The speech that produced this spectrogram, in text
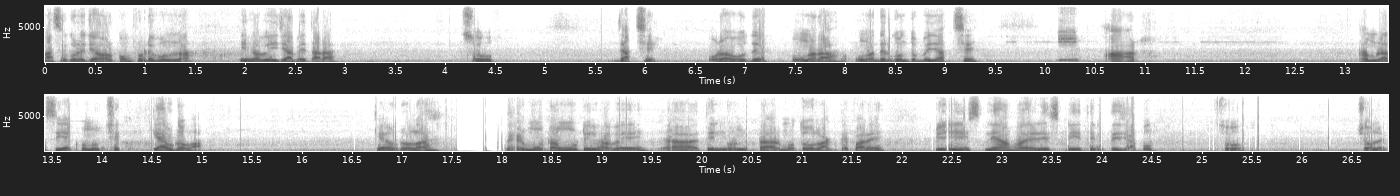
বাসে করে যাওয়ার কমফোর্টেবল না। এভাবেই যাবে তারা। সো যাচ্ছে। ওরা ওদের, ওনারা, ওনাদের গন্তব্যে যাচ্ছে। আর আমরা আছি এখন হচ্ছে কেওডলা। কেওডলা মোটামুটি ভাবে তিন ঘণ্টার মতো লাগতে পারে। যদি রেস্ট নেওয়া হয় রেস্ট নিয়ে নিতে যাব। সো চলেন।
